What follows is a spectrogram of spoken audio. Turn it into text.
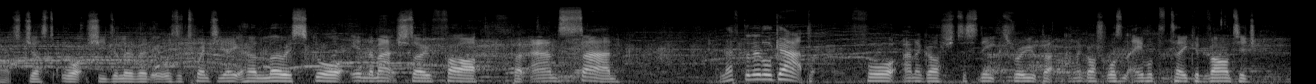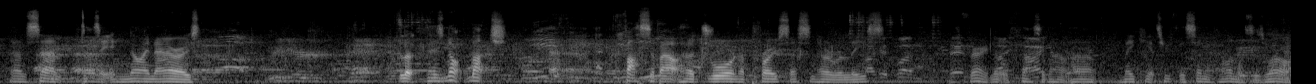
that's just what she delivered. It was a 28, her lowest score in the match so far. But An San left a little gap for Anagoz to sneak through, but Anagoz wasn't able to take advantage. And San does it in nine arrows. Look, there's not much fuss about her draw and her process and her release. Very little fuss about her making it through to the semi-finals as well.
